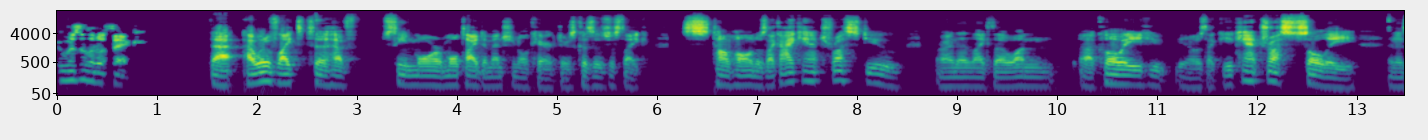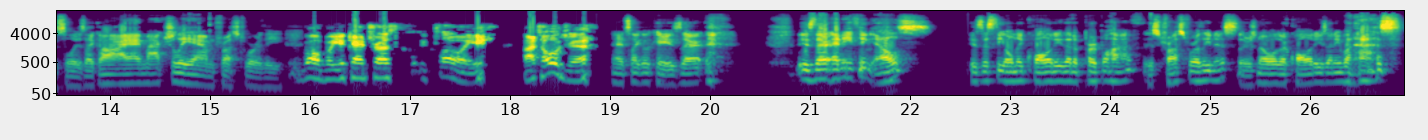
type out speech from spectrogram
It was a little thick. that I would have liked to have seen more multi-dimensional characters because it was just like Tom Holland was like, "I can't trust you," or and then like the one uh, Chloe, who, you know, was like, "You can't trust Sully," and then Sully's like, "I am actually am trustworthy," Well, but you can't trust Chloe. I told you. and it's like, okay, is there is there anything else? Is this the only quality that a purple have? Is trustworthiness? There's no other qualities anyone has.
